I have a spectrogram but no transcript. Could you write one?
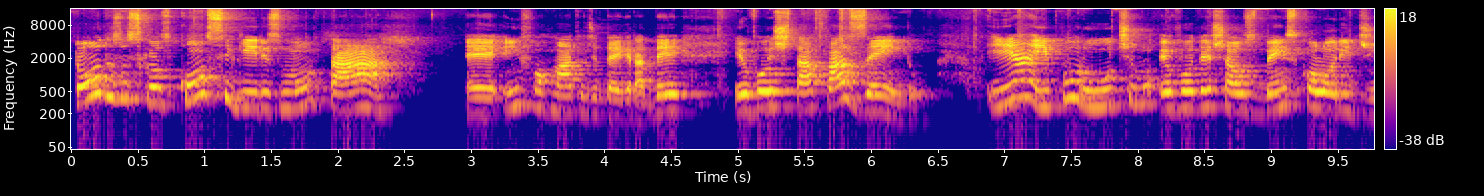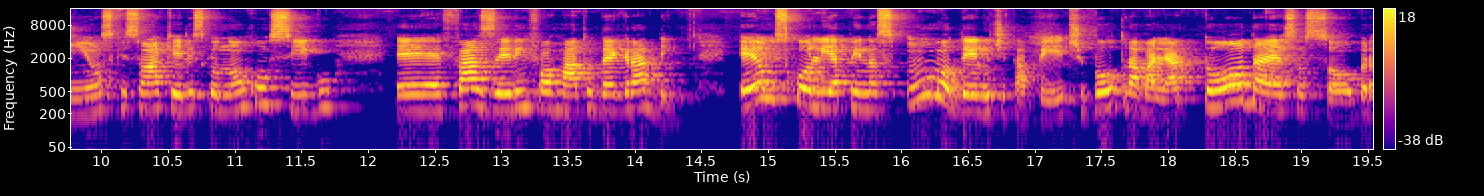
Todos os que eu conseguires montar é, em formato de degradê, eu vou estar fazendo. E aí, por último, eu vou deixar os bens coloridinhos, que são aqueles que eu não consigo é, fazer em formato degradê. Eu escolhi apenas um modelo de tapete, vou trabalhar toda essa sobra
